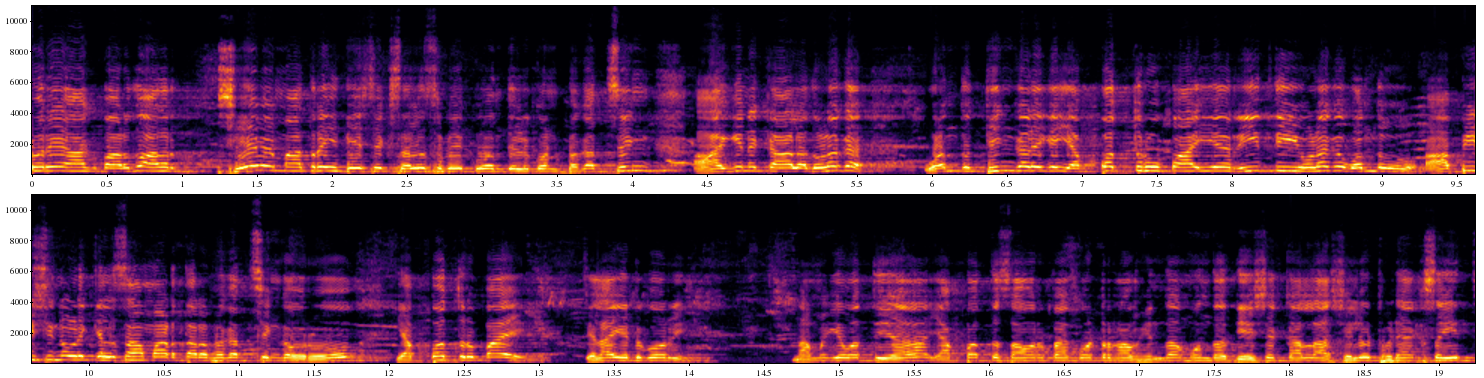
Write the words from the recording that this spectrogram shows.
ಹೊರೆ ಆಗಬಾರ್ದು ಅದರ ಸೇವೆ ಮಾತ್ರ ಈ ದೇಶಕ್ಕೆ ಸಲ್ಲಿಸಬೇಕು ಅಂತ ತಿಳ್ಕೊಂಡು ಭಗತ್ ಸಿಂಗ್ ಆಗಿನ ಕಾಲದೊಳಗೆ ಒಂದು ತಿಂಗಳಿಗೆ ಎಪ್ಪತ್ತು ರೂಪಾಯಿಯ ರೀತಿಯೊಳಗೆ ಒಂದು ಆಫೀಸಿನೊಳಗೆ ಕೆಲಸ ಮಾಡ್ತಾರೆ ಭಗತ್ ಸಿಂಗ್ ಅವರು. ಎಪ್ಪತ್ತು ರೂಪಾಯಿ. ಎಲ್ಲ ಇಟ್ಕೋರಿ. ನಮಗೆ ಇವತ್ತು ಎಪ್ಪತ್ತು ಸಾವಿರ ರೂಪಾಯಿ ಕೊಟ್ಟರೆ ನಾವು ಹಿಂದೆ ಮುಂದೆ ದೇಶಕ್ಕಲ್ಲ, ಸೆಲ್ಯೂಟ್ ಹೊಡ್ಯಾಕೆ ಸಹಿತ.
